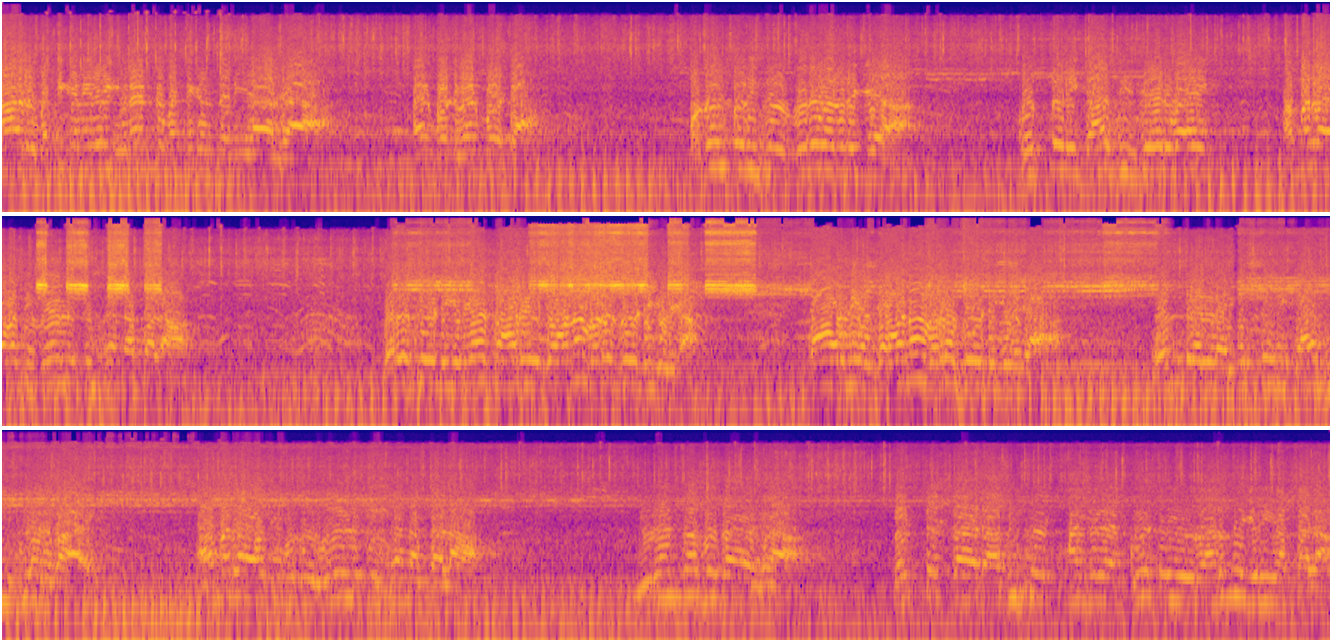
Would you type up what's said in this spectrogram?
ஆறு வண்டிகளிலே இரண்டு வண்டிகள் தனியாக. வேன் போட்டு முதல் பரிசு பெறுவதற்கு கொத்தரி காசி சேர்வாய் அமராவதி வேலுகிருஷ்ணன் நம்பலாம் விரசு ஓட்டிக்கிறியா சாரதிய கவனம் விரசு ஓட்டிக்கிறியா சாரதிய கவனம் விரசு ஓட்டிக்கிறியா ஒன்றல்ல கொத்தரி காசி சேர்வாய் அமராவதி புதூர் வேலுகிருஷ்ணன் நம்பலாம் இரண்டாவதாக வெட்டக்காடு அபிஷேக் மண்டலம் கோட்டையூர் அருணகிரி அம்பலா.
